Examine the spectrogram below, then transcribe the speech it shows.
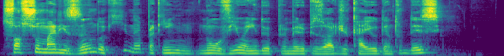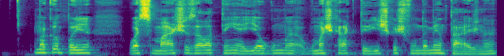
Só sumarizando aqui, né, para quem não ouviu ainda o primeiro episódio e caiu dentro desse, uma campanha West Marches ela tem aí alguma, algumas características fundamentais, né?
